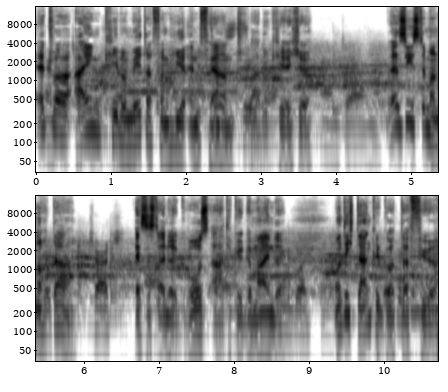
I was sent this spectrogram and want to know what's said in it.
Etwa ein Kilometer von hier entfernt war die Kirche. Äh, sie ist immer noch da. Es ist eine großartige Gemeinde. Und ich danke Gott dafür,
